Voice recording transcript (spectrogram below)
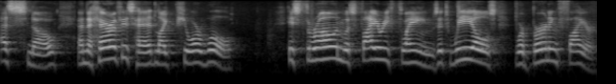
as snow, and the hair of his head like pure wool. His throne was fiery flames, its wheels were burning fire.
